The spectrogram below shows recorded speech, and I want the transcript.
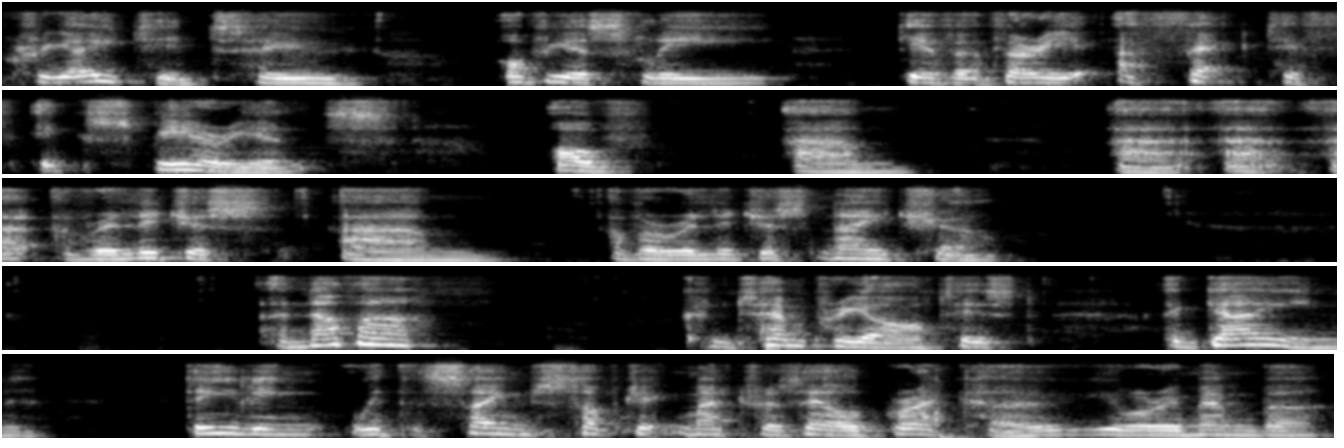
created to obviously give a very effective experience of um, a, a, religious um, of a religious nature. Another contemporary artist, again dealing with the same subject matter as El Greco, you will remember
